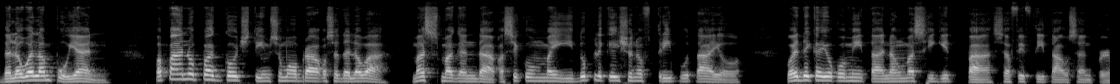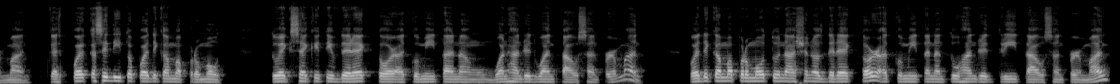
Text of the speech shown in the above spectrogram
Dalawa lang po 'yan. Paano pag coach team sumobra ako sa dalawa? Mas maganda kasi kung may duplication of 3 po tayo, pwede kayo kumita ng mas higit pa sa 50,000 per month. Kasi, dito pwede ka ma-promote to executive director at kumita ng 101,000 per month. Pwede ka ma-promote to national director at kumita ng 203,000 per month.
